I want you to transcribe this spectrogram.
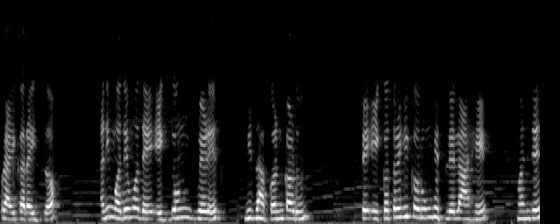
फ्राय करायचं. आणि मध्ये मध्ये एक दोन वेळेस मी झाकण काढून ते एकत्रही करून घेतलेलं आहे. म्हणजे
